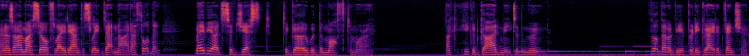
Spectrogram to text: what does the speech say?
And as I myself lay down to sleep that night, I thought that maybe I'd suggest to go with the moth tomorrow. Like he could guide me to the moon. I thought that would be a pretty great adventure.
